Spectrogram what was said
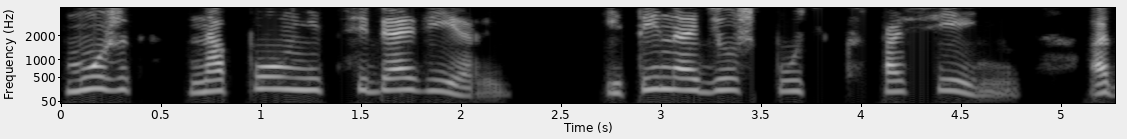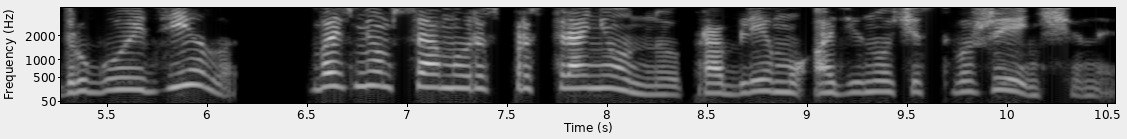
может наполнить тебя верой, и ты найдешь путь к спасению. А другое дело, возьмем самую распространенную проблему одиночества женщины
